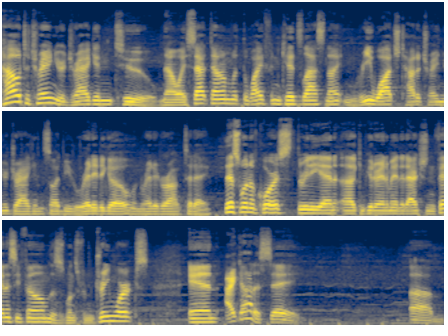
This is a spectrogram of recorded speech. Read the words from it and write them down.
How to Train Your Dragon 2. Now, I sat down with the wife and kids last night and rewatched How to Train Your Dragon, so I'd be ready to go and ready to rock today. This one, of course, 3D an- uh, computer animated action fantasy film. This is one's from DreamWorks, and I gotta say, um,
